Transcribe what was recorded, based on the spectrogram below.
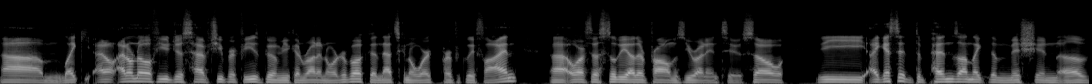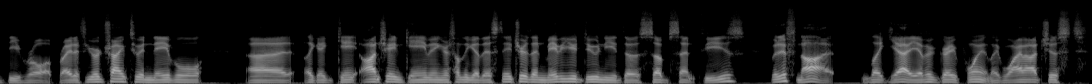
Um, like I don't I don't know if you just have cheaper fees, boom, you can run an order book and that's going to work perfectly fine, uh, or if there'll still be other problems you run into. So the I guess it depends on like the mission of the rollup, right? If you're trying to enable uh, like a game on-chain gaming or something of this nature, then maybe you do need those sub cent fees. But if not, like yeah, you have a great point. Like why not just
